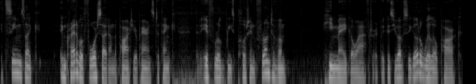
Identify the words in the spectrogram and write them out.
It seems like incredible foresight on the part of your parents to think that if rugby's put in front of him, he may go after it because you obviously go to Willow Park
